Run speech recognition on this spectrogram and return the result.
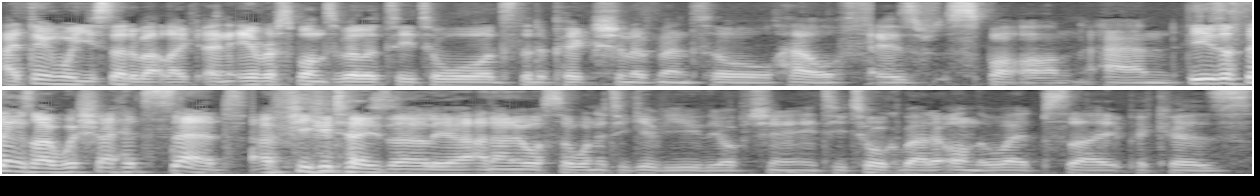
I think what you said about like an irresponsibility towards the depiction of mental health is spot on. And these are things I wish I had said a few days earlier, and I also wanted to give you the opportunity to talk about it on the website because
